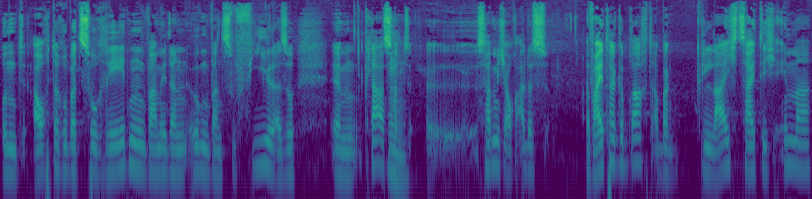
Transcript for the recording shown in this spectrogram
und auch darüber zu reden, war mir dann irgendwann zu viel. Also ähm, klar, es, mhm. hat, äh, es hat mich auch alles weitergebracht, aber gleichzeitig immer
